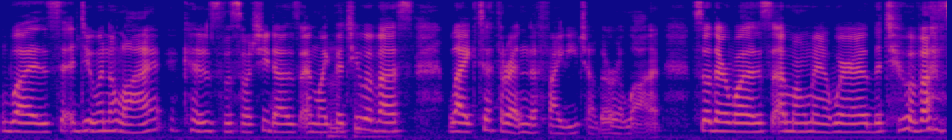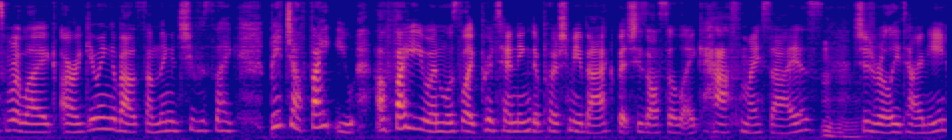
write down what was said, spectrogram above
was doing a lot because this is what she does and like the two of us like to threaten to fight each other a lot. So there was a moment where the two of us were like arguing about something and she was like bitch i'll fight you. I'll fight you and was like pretending to push me back but she's also like half my size. Mhm. she's really tiny.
